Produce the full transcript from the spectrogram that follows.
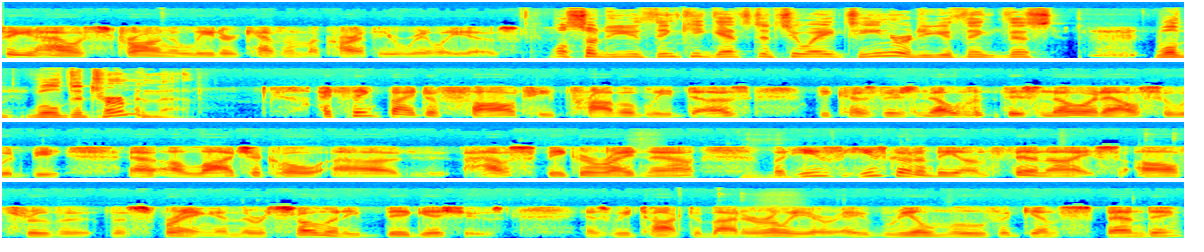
see how strong a leader Kevin McCarthy really is. Well, so do you think he gets to 218, or do you think this will will determine that? I think by default he probably does because there's no there's no one else who would be a, a logical uh, House Speaker right now. But he's he's going to be on thin ice all through the the spring, and there are so many big issues as we talked about earlier. A real move against spending,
